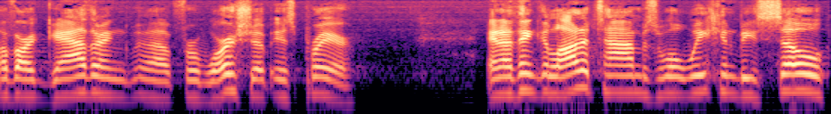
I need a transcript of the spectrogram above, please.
of our gathering uh, for worship is prayer. And I think a lot of times what we can be so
